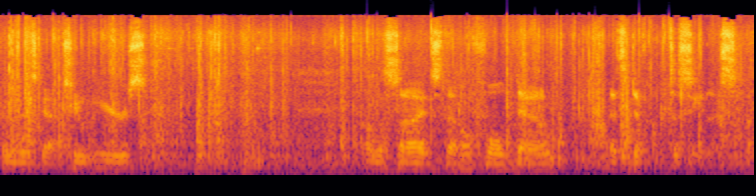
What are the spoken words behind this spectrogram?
And then it's got two ears the sides that'll fold down. It's difficult to see this, but.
